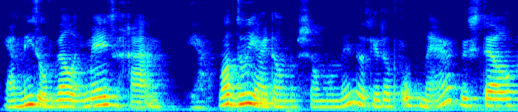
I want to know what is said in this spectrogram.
ja, niet of wel in mee te gaan. Ja. Wat doe jij dan op zo'n moment dat je dat opmerkt? Dus stel,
